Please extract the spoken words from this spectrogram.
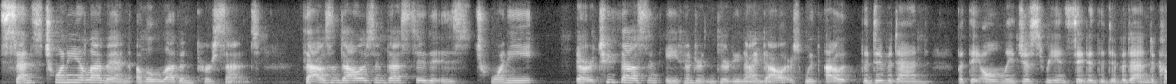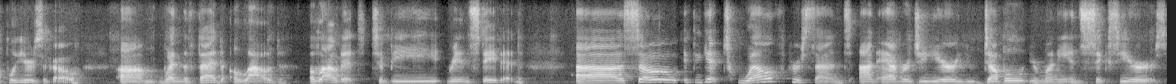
since 2011 of 11%. $1,000 invested is 20 or $2,839 without the dividend, but they only just reinstated the dividend a couple years ago um, when the Fed allowed allowed it to be reinstated. Uh, so if you get 12% on average a year, you double your money in six years.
